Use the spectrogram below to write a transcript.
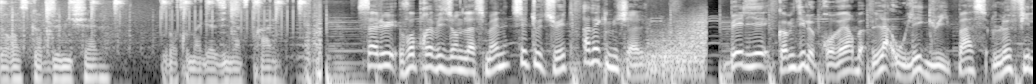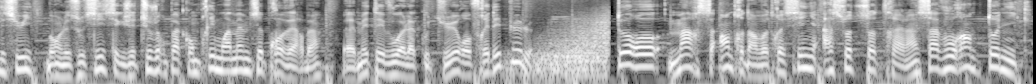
L'horoscope de Michel, votre magazine astral. Salut, vos prévisions de la semaine, c'est tout de suite avec Michel. Bélier, comme dit le proverbe, là où l'aiguille passe, le fil suit. Bon, le souci, c'est que j'ai toujours pas compris moi-même ce proverbe. hein. Euh, Mettez-vous à la couture, offrez des pulls. Taureau, Mars entre dans votre signe à saut de sauterelle, un savourant tonique.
